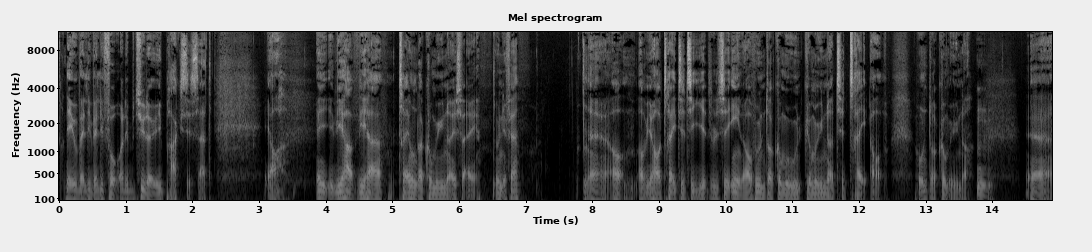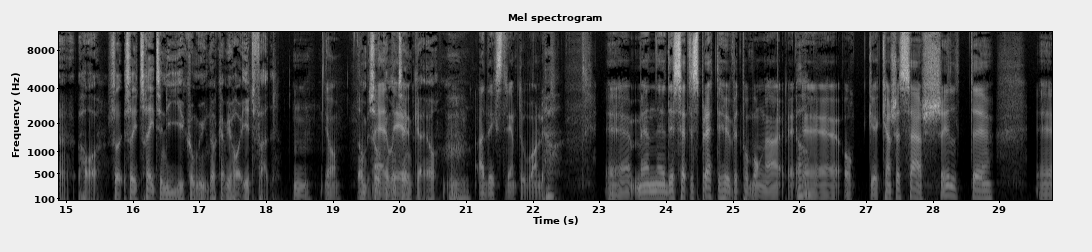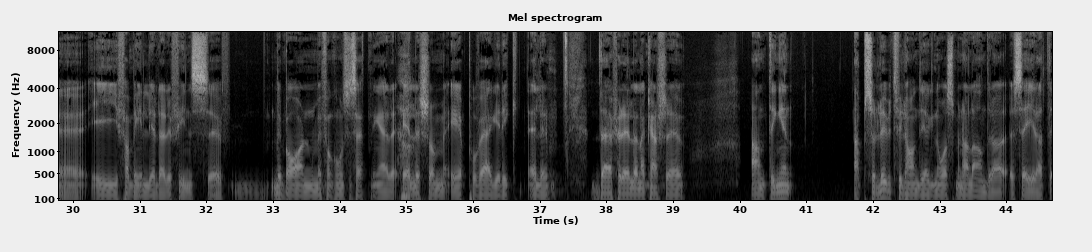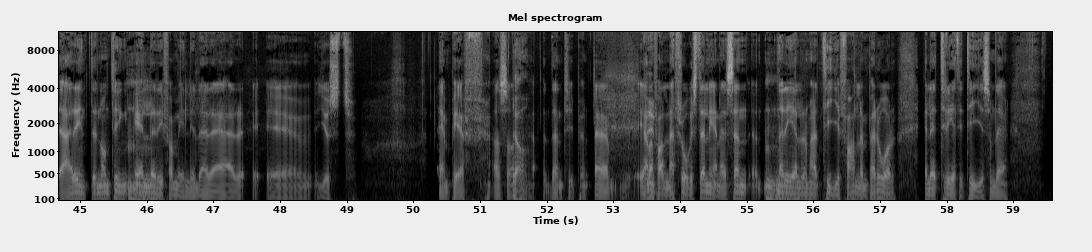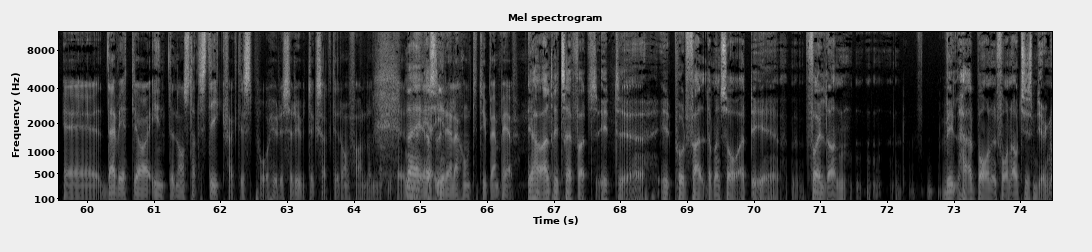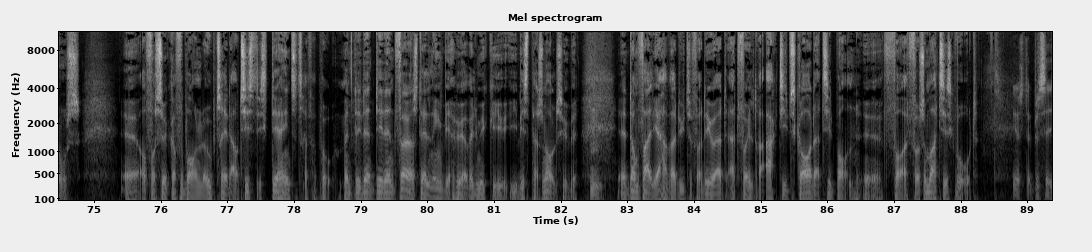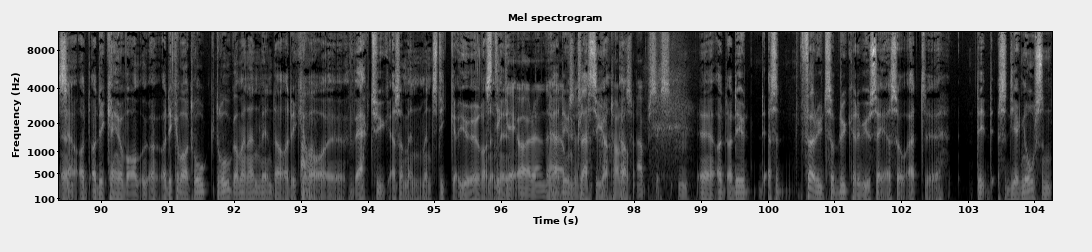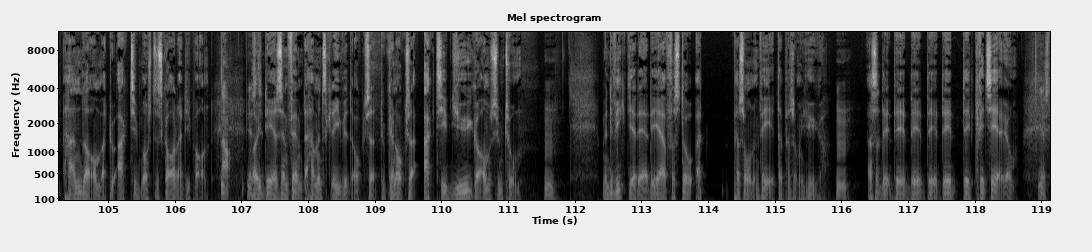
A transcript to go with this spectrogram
det är ju väldigt, väldigt få och det betyder ju i praxis att ja, vi har, vi har 300 kommuner i Sverige ungefär. Eh, Och, och vi har 3 till 10, det vill säga en av 100 kommun, kommuner till 3 av 100 kommuner. Mm. eh, har. Så, så i 3 till 9 kommuner kan vi ha ett fall. Mm, ja. Så Nej, kan man det- tänka, ja. Mm. ja, det är extremt ovanligt. Eh, men eh, det sätter sprätt i huvudet på många Ja. eh, och eh, kanske särskilt eh, eh, i familjer där det finns eh, med barn med funktionsnedsättningar Ja. eller som är på väg i rikt eller där föräldrarna kanske antingen absolut vill ha en diagnos men alla andra säger att det är inte någonting Mm. eller i familjer där det är eh, just NPF, alltså Ja. den typen. Eh, I alla fall när frågeställningarna är. Sen eh, Mm. när det gäller de här tio fallen per år, eller tre till tio som det är, eh, där vet jag inte någon statistik faktiskt på hur det ser ut exakt i de fallen. eh, är alltså- I relation till typ NPF. Jag har aldrig träffat ett, eh, ett, på ett fall där man sa att det, föräldern vill ha att barnet får en autismdiagnos eh, och försöker få barnet att uppträda autistiskt. Det har jag inte träffat på. Men det är den, det är den föreställning vi hör väldigt mycket i, i viss personals huvud. Mm. Eh, De fall jag har varit ute för det är ju att, att föräldrar aktivt skadat sitt barn eh, för att få somatisk vård. Just det, precis. Ja. Ja. Och, och det kan ju vara, och det kan vara drog, droger man använder och det kan Ja. vara eh, verktyg, alltså man, man stickar i öronen. Sticka med- i öronen, det Ja, här det är en klassiker. om. Ja, precis. Mm. Eh, och, och det är alltså, förut så brukade vi ju säga så att eh, det, alltså, diagnosen handlar om att du aktivt måste skada ditt barn. Ja, och i det. DSM-5 där har man skrivit också att du kan också aktivt ljuga om symptom. Mm. Men det viktiga där det är att förstå att personen vet att personen ljuger. Mm. Alltså det, det, det, det, det, det är ett kriterium.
